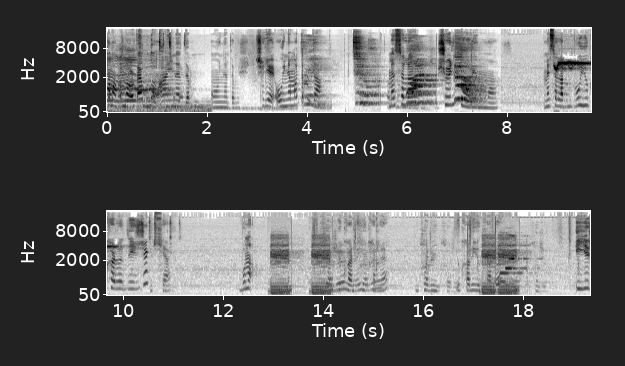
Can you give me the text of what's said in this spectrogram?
Tamam Ama ben bunu oynadım. Oynadım. Şöyle oynamadım da. Mesela şöyle bir oyun mu? Mesela bu yukarı diyecek ya. Bunu Yukarı, yukarı yukarı yukarı, yukarı, yukarı yukarı. İyi.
